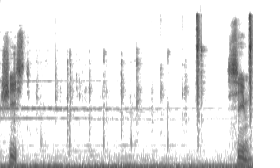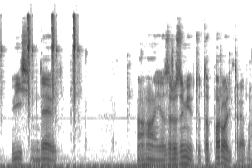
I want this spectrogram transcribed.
6. 7, 8, 9. Ага, я зрозумів, тут пароль треба.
